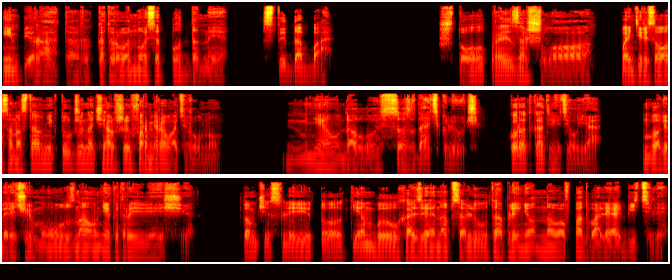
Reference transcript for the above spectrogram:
император, которого носят подданные. Стыдоба. «Что произошло?» — поинтересовался наставник, тут же начавший формировать руну. «Мне удалось создать ключ», коротко ответил я, благодаря чему узнал некоторые вещи, в том числе и то, кем был хозяин Абсолюта, плененного в подвале обители.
